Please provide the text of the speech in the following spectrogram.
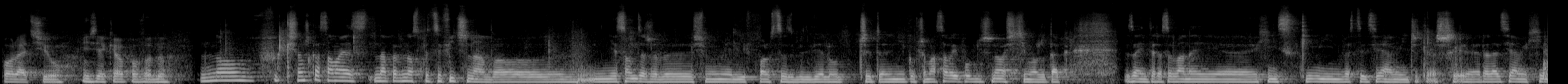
polecił i z jakiego powodu? No, książka sama jest na pewno specyficzna, bo nie sądzę, żebyśmy mieli w Polsce zbyt wielu czytelników, czy masowej publiczności, może tak zainteresowanej e, chińskimi inwestycjami, czy też e, relacjami Chin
